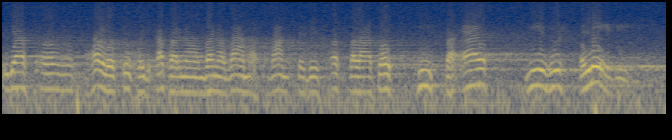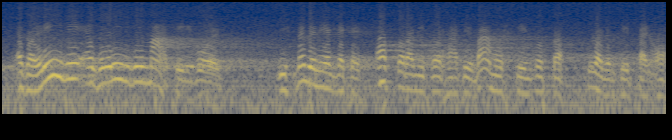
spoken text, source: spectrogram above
ugye azt uh, hallottuk, hogy Kafarnaumban a vám, vámszedés asztalától hívta el Jézus Lévi. Ez a Lévi, ez a Lévi Máté volt. És nagyon érdekes, akkor, amikor hát ő vámosként ott a, tulajdonképpen a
